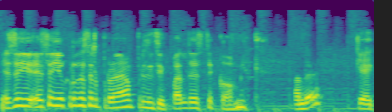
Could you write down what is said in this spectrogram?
Ese, ese yo creo que es el problema principal de este cómic. ¿Andrés? Que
